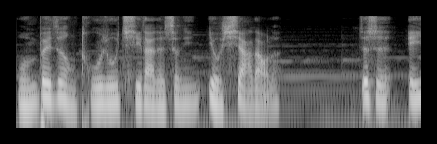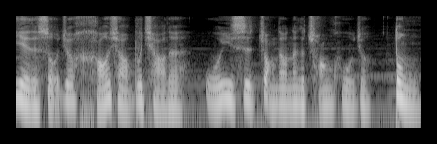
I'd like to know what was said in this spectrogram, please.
我们被这种突如其来的声音又吓到了。这时，A 爷的手就好巧不巧的无意识撞到那个窗户，就咚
